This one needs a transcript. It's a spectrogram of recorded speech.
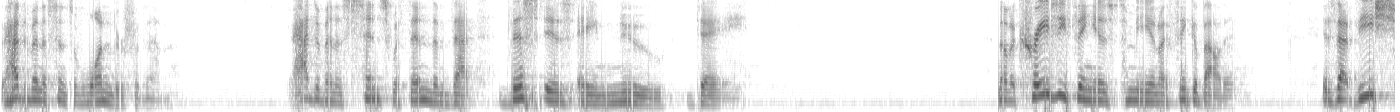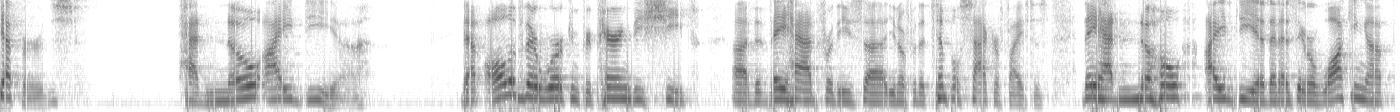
There had to have been a sense of wonder for them. There had to have been a sense within them that this is a new day. Now, the crazy thing is to me, and I think about it, is that these shepherds had no idea that all of their work in preparing these sheep uh, that they had for these, uh, you know, for the temple sacrifices, they had no idea that as they were walking up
